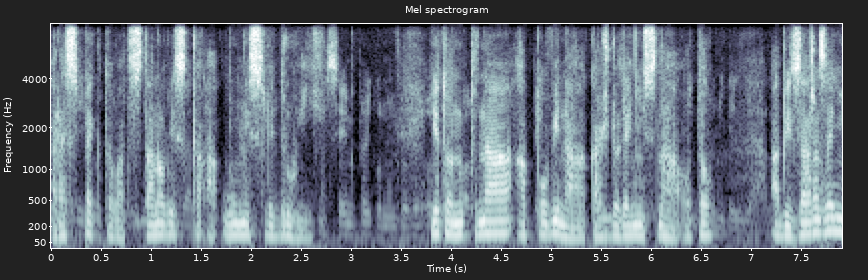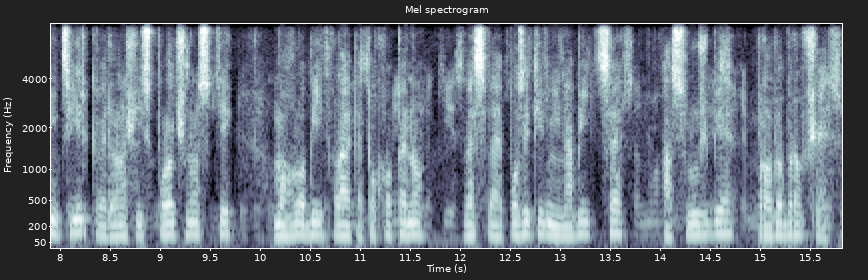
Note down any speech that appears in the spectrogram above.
respektovat stanoviska a úmysly druhých. Je to nutná a povinná každodenní snaha o to, aby zařazení církve do naší společnosti mohlo být lépe pochopeno ve své pozitivní nabídce a službě pro dobro všech.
